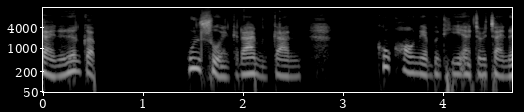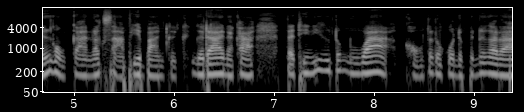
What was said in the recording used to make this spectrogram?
จ่ายในเรื่องกับหุ้นส่วนก็ได้เหมือนกัน คู่ครองเนี่ยบางทีอาจจะไปจ่ายในเรื่องของการรักษาพยาบาลเกิดขึ้นก็ได้นะคะ แต่ทีนี้คือต้องดูว่าของแต่ละคนเป็นเรื่องอะไร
